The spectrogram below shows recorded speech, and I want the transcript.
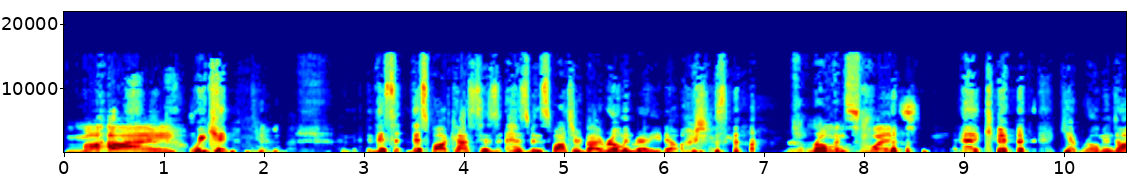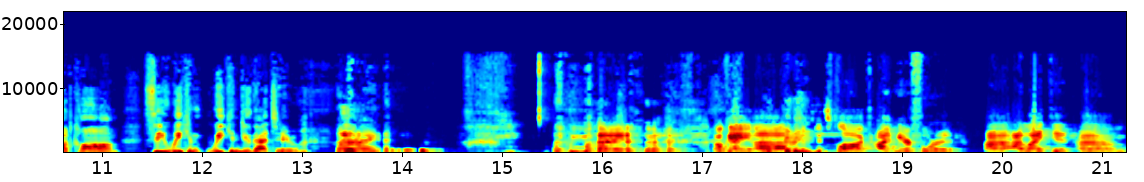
My We can. This this podcast has has been sponsored by Roman Ready. No, I was just Roman swipes. get, get Roman.com. See, we can we can do that too. All right. My okay. Uh, the pitch clock. I'm here for it. Uh, I like it. Um,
